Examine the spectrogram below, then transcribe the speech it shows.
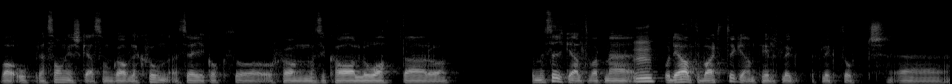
var operasångerska som gav lektioner. Så jag gick också och sjöng musikallåtar. Och, så musik har alltid varit med. Och det har alltid varit, tycker jag, en tillflyktsort. Eh,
